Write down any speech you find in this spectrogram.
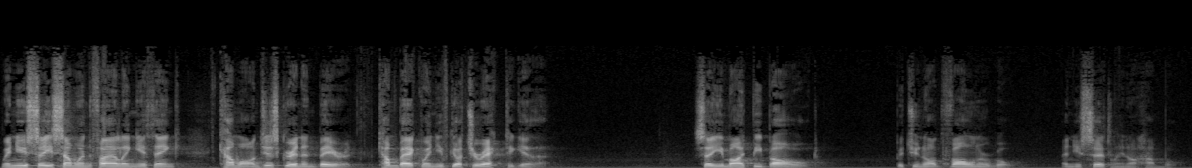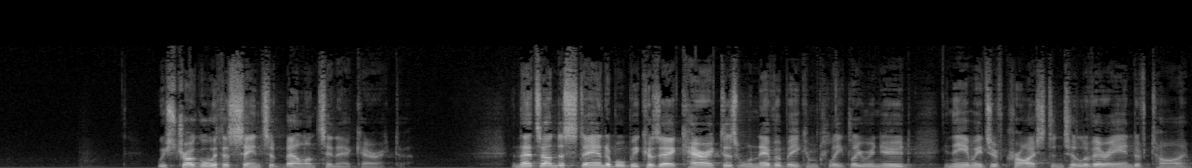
When you see someone failing, you think, come on, just grin and bear it. Come back when you've got your act together. So you might be bold, but you're not vulnerable, and you're certainly not humble. We struggle with a sense of balance in our character. And that's understandable because our characters will never be completely renewed in the image of Christ until the very end of time.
